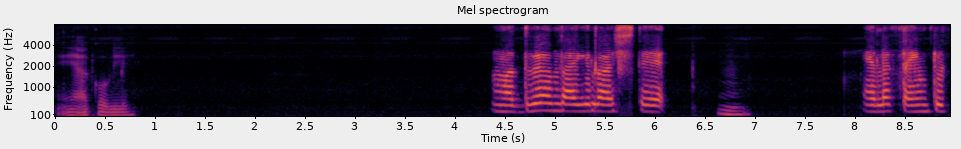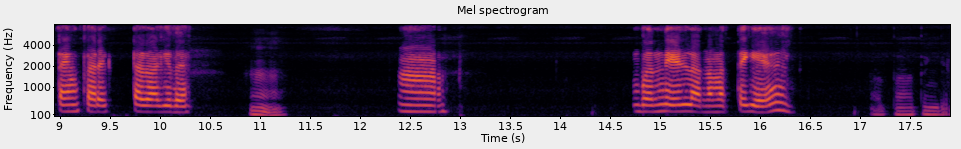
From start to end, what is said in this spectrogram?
ಯಾಕೆ ಹೋಗ್ಲಿ? ಮದ್ವೆ ಒಂದಾಗಿಲ್ಲ ಅಷ್ಟೇ. ಹ್ಮ್. ಎಲ್ಲ ಟೈಮ್ ಟು ಟೈಮ್ ಕರೆಕ್ಟ್ ಆಗಿದೆ ಹಾಂ. ಹ್ಮ್. ಬಂದ್ ಹೇಳ ನಮ್ಮ ಅತ್ತೆಗೆ ತಾತಂಗೆ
